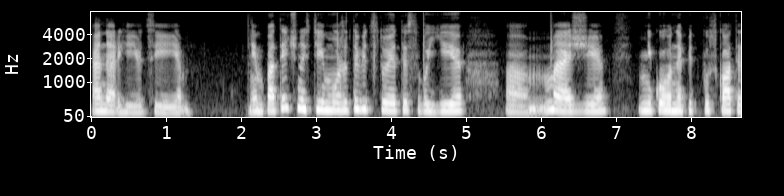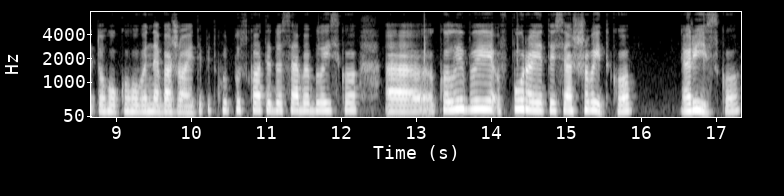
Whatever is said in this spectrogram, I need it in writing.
енергією цієї емпатичності і можете відстояти свої е, межі, нікого не підпускати того, кого ви не бажаєте підпускати до себе близько. Коли ви впораєтеся швидко, різко,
